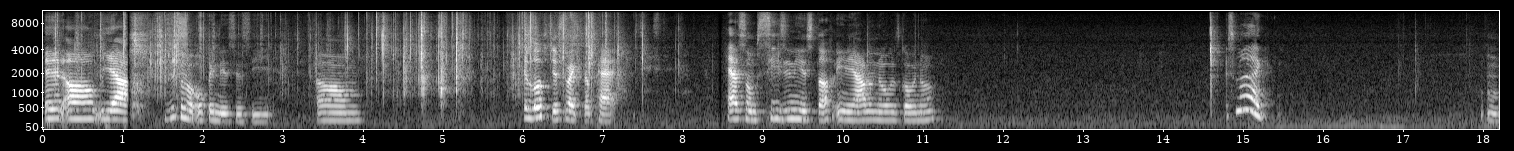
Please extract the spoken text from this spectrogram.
and um yeah just gonna open this and see um It looks just like the pack. Has some seasoning and stuff in it. I don't know what's going on. It smells like mm,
